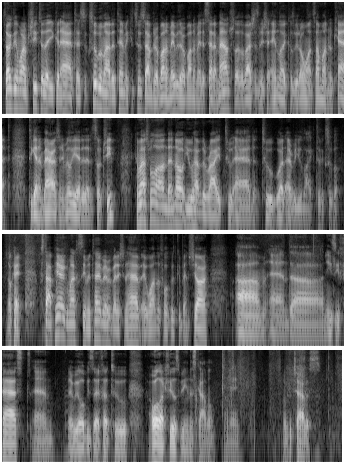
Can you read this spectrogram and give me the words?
So the more pshita that you can add to ksuba amount of tem kitzusa rabbanim. Maybe the rabbanim made a set amount. Shalavash is misha like because we don't want someone who can't to get embarrassed and humiliated that it's so cheap. Kamash Milan, then no, you have the right to add to whatever you like to the ksuba. Okay, stop here. Everybody should have a wonderful good kibbutz shar, um, and uh, an easy fast, and may we all be zecha to all our tefillas being this kabel. Amen. Have a good Shabbos.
